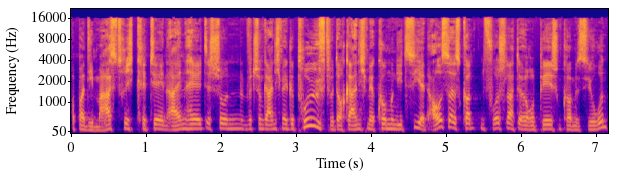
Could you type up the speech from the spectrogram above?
Ob man die Maastricht-Kriterien einhält, ist schon, wird schon gar nicht mehr geprüft, wird auch gar nicht mehr kommuniziert. Außer es kommt ein Vorschlag der Europäischen Kommission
